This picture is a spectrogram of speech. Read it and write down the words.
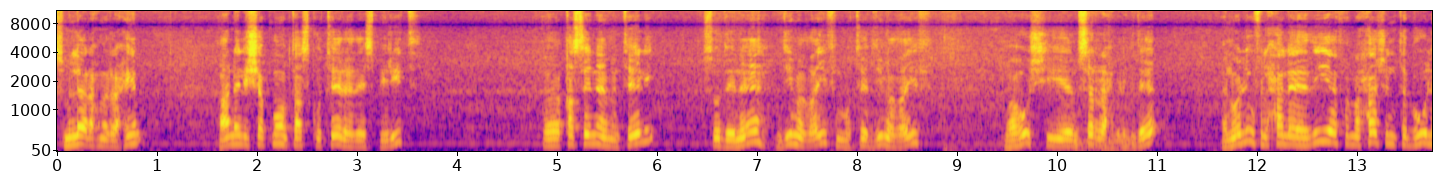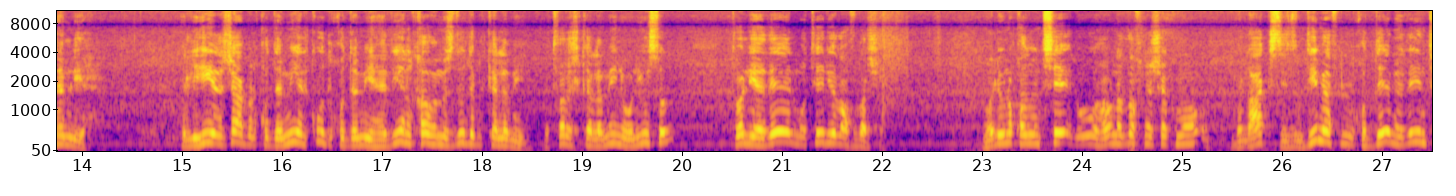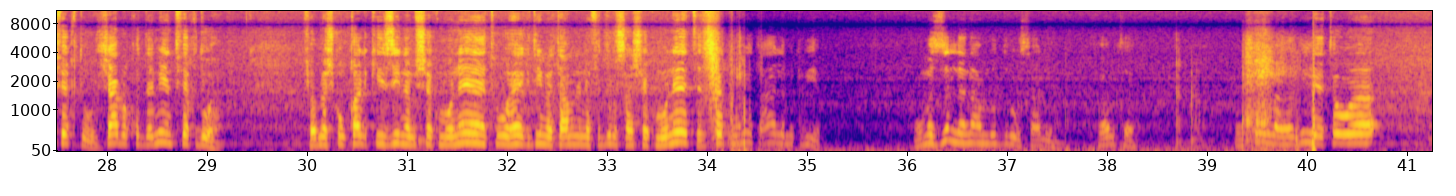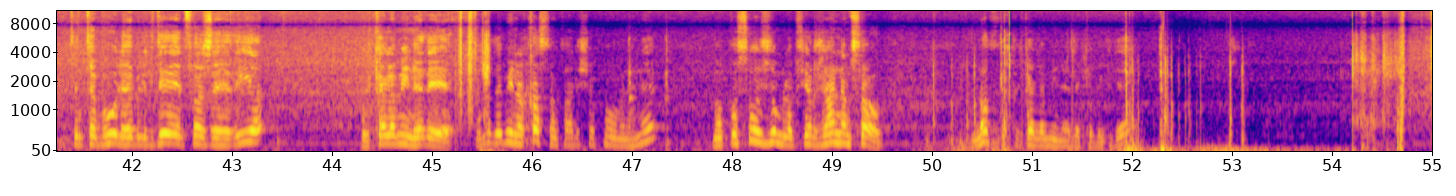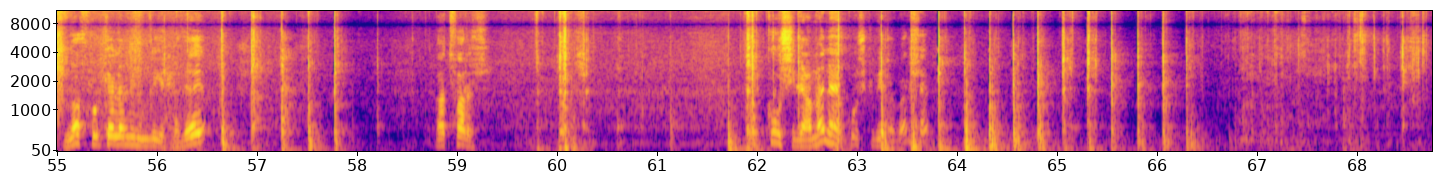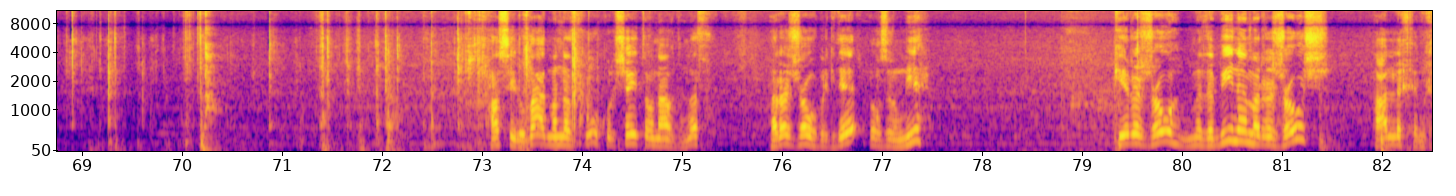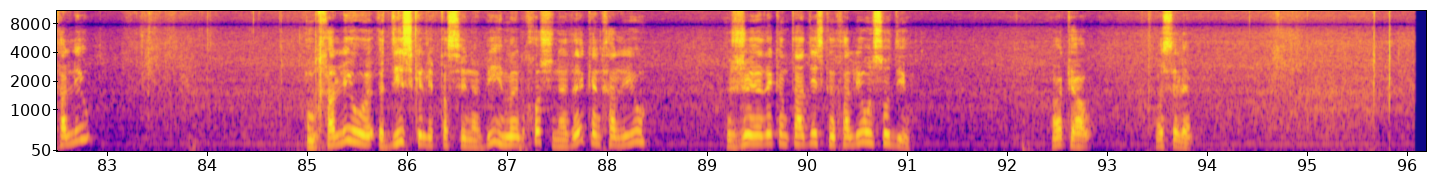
بسم الله الرحمن الرحيم عندنا لي شابمون تاع سكوتير هذا سبيريت قصيناه من تالي سوديناه ديما ضعيف الموتير ديما ضعيف ماهوش مسرح بالكدا نوليو في الحاله هذه فما حاجة ننتبهوا لها مليح اللي هي الجعبه القداميه الكود القداميه هذه نلقاوها مسدوده بالكلامين تفرج الكلامين وين يوصل تولي هذا الموتير يضعف برشا نوليو نقعدو نتسائلوا هاو نظفنا شاكمو بالعكس ديما في القدام هذه نتفاقدوه الجعبه القداميه نتفاقدوها فما شكون قال لك يزينا من الشاكمونات وهيك ديما تعمل لنا في الدروس على الشاكمونات الشاكمونات عالم كبير. ومازلنا نعملوا دروس عليهم. فهمت؟ وإن شاء الله هذه توا تنتبهوا لها بالكدا الفازة هذه والكلامين هذايا وماذا بينا القصة نتاع الشاكمون من هنا؟ ما نقصوش جملة باش يرجع لنا مصاوب. نضبط الكلامين هذاك بالكدا نظفوا الكلامين مليح هذايا اتفرج الكوش اللي عملها كوش كبيرة برشا. حصيلو بعد ما نظفوه كل شيء تو نعاودو نظفو. نرجعوه بالكدا اغسلو مليح كي نرجعوه ماذا بينا ما نرجعوش على الأخر نخليو. نخليو الديسك اللي قصينا به ما نخش هذاك نخليوه. الجو هذاك نتاع الديسك نخليوه ok, okay.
